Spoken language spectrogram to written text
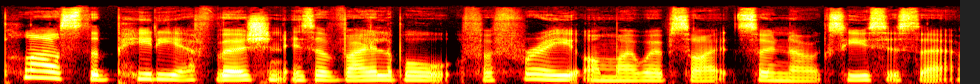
Plus, the PDF version is available for free on my website, so no excuses there.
